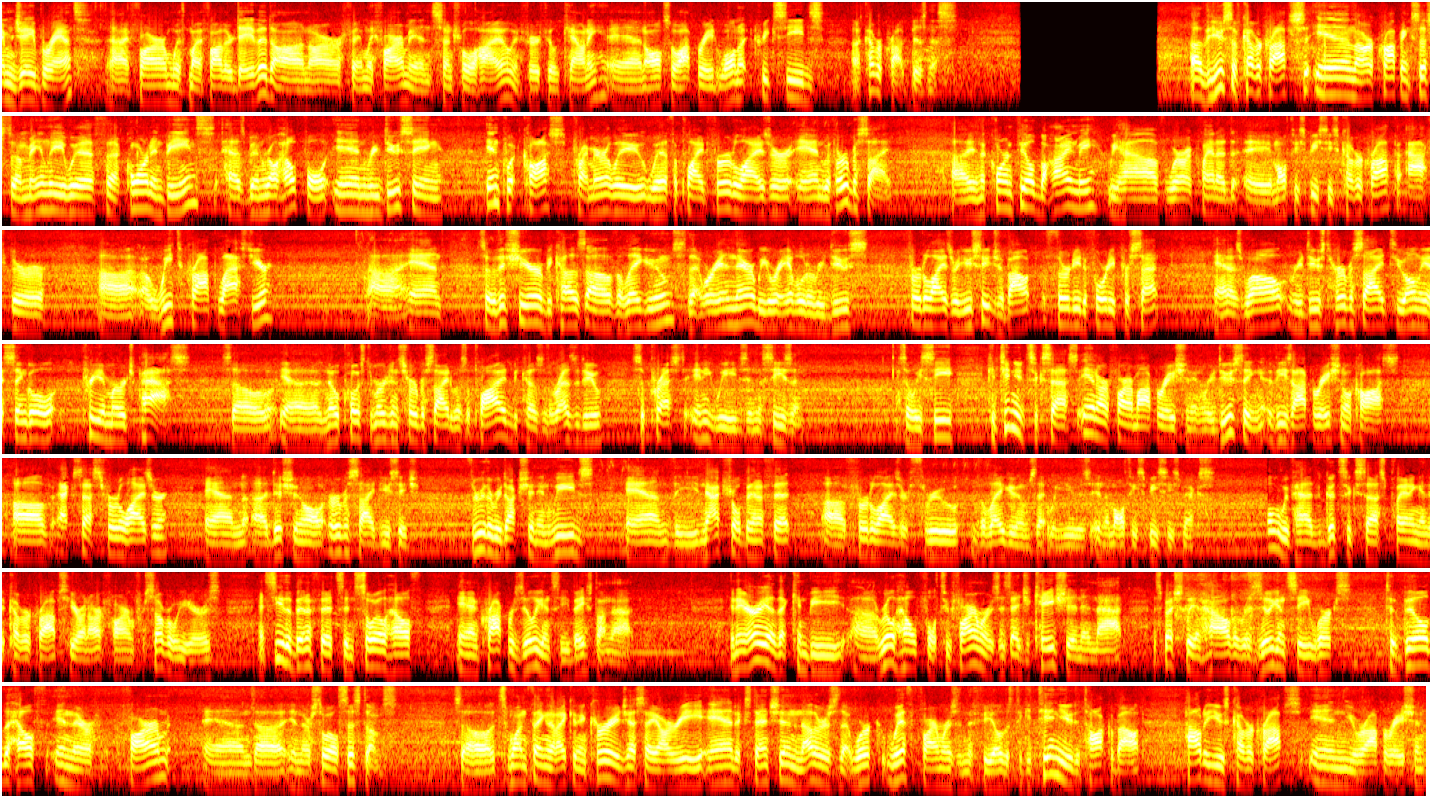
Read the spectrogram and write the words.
Brandt. I farm with my father David on our family farm in central Ohio in Fairfield County and also operate Walnut Creek Seeds uh, cover crop business. Uh, the use of cover crops in our cropping system, mainly with uh, corn and beans, has been real helpful in reducing input costs, primarily with applied fertilizer and with herbicide. Uh, in the cornfield behind me, we have where I planted a multi-species cover crop after a wheat crop last year. Uh, and so this year, because of the legumes that were in there, we were able to reduce fertilizer usage about 30 to 40 percent, and as well reduced herbicide to only a single pre-emerge pass. So uh, no post-emergence herbicide was applied because the residue suppressed any weeds in the season. So we see continued success in our farm operation in reducing these operational costs of excess fertilizer and additional herbicide usage through the reduction in weeds and the natural benefit of fertilizer through the legumes that we use in the multi-species mix. We've had good success planting into cover crops here on our farm for several years and see the benefits in soil health and crop resiliency based on that. An area that can be uh, real helpful to farmers is education in that, especially in how the resiliency works to build the health in their farm and uh, in their soil systems. So it's one thing that I can encourage SARE and Extension and others that work with farmers in the field is to continue to talk about how to use cover crops in your operation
